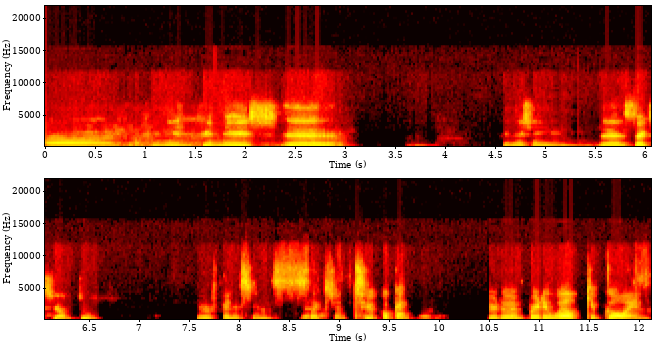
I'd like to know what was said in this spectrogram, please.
Uh, fini finish, uh, finishing the section two. You're finishing section two. Okay. You're doing pretty well. Keep going.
